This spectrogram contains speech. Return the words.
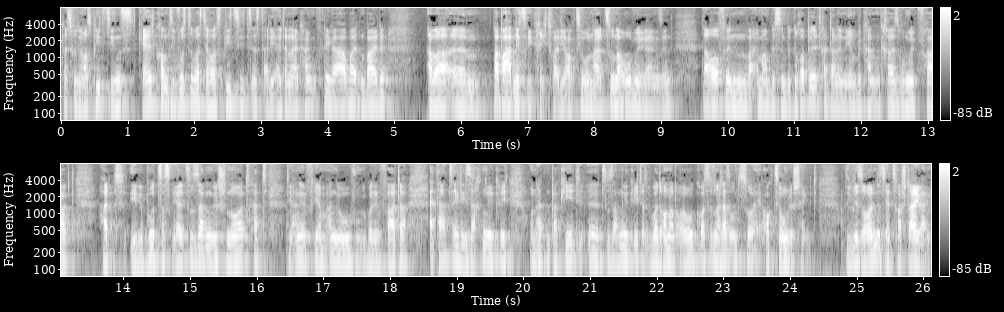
dass für den Hospizdienst Geld kommt. Sie wusste, was der Hospizdienst ist, da die Eltern in der Krankenpflege arbeiten beide. Aber ähm, Papa hat nichts gekriegt, weil die Auktionen halt zu nach oben gegangen sind. Daraufhin war Emma ein bisschen bedroppelt, hat dann in ihrem Bekanntenkreis rumgefragt, hat ihr Geburtstagsgeld zusammengeschnurrt, hat die Angelfirmen angerufen über den Vater, hat tatsächlich Sachen gekriegt und hat ein Paket äh, zusammengekriegt, das über 300 Euro kostet und hat das uns zur Auktion geschenkt. Und wir sollen das jetzt versteigern.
